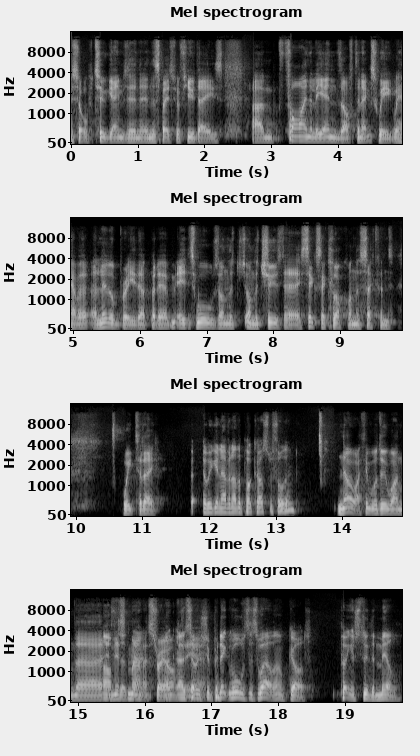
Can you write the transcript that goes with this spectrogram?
sort of two games in in the space of a few days um, finally ends after next week. We have a, a little breather, but um, it's Wolves on the on the Tuesday, six o'clock on the second week today. Are we going to have another podcast before then? No, I think we'll do one uh, in this manner straight Okay, after. so we should predict Wolves as well. Oh God, putting us through the mill.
